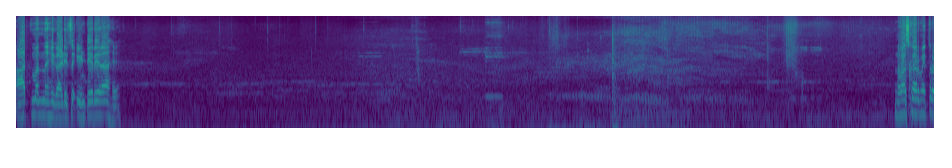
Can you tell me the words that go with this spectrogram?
आतमधनं हे गाडीचं इंटेरियर आहे. नमस्कार मित्र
